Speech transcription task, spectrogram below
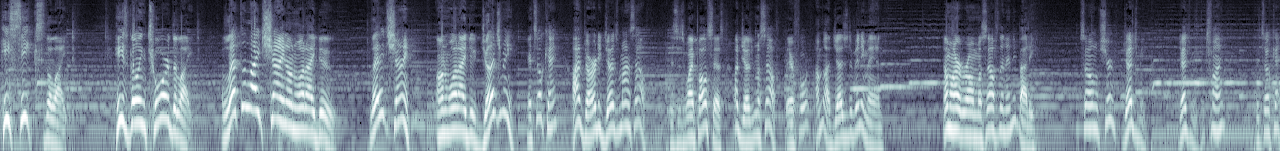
he seeks the light. He's going toward the light. Let the light shine on what I do. Let it shine on what I do. Judge me. It's okay. I've already judged myself. This is why Paul says, I judge myself. Therefore, I'm not judged of any man. I'm harder on myself than anybody. So, sure, judge me. Judge me. It's fine. It's okay.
